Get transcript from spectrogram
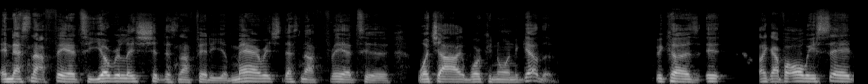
And that's not fair to your relationship. That's not fair to your marriage. That's not fair to what y'all are working on together. Because it, like I've always said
